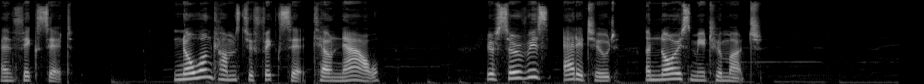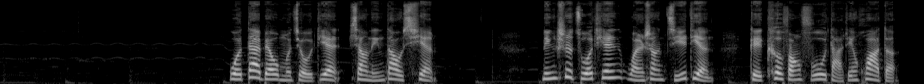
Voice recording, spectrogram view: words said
and fix it. No one comes to fix it till now. Your service attitude annoys me too much. 我代表我们酒店向您道歉。您是昨天晚上几点给客房服务打电话的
